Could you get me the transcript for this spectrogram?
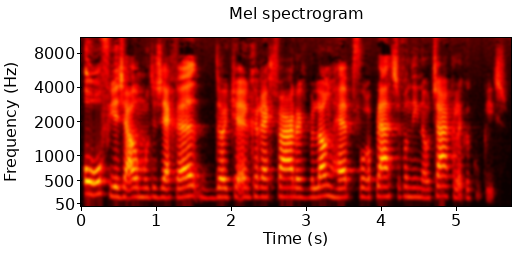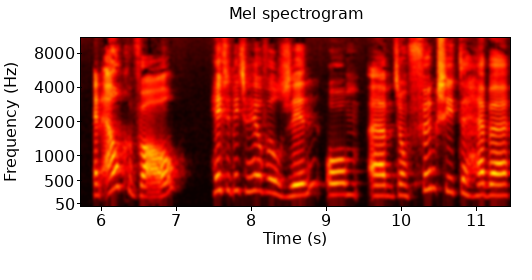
Of je zou moeten zeggen dat je een gerechtvaardigd belang hebt voor het plaatsen van die noodzakelijke cookies. In elk geval heeft het niet zo heel veel zin om um, zo'n functie te hebben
